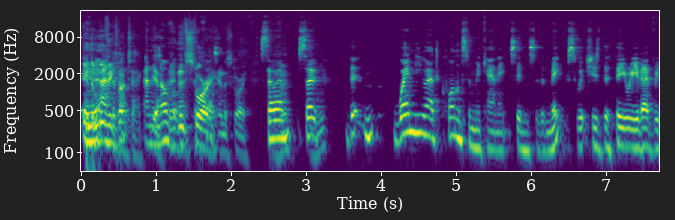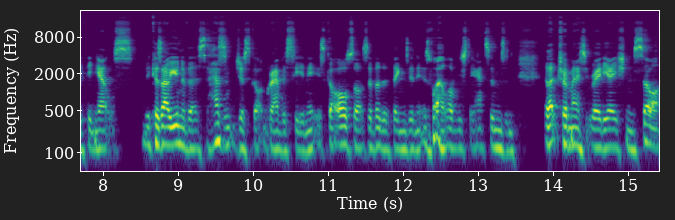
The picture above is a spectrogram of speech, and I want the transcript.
in the and movie book- contact, and the yeah, novel, in the story, in the story. So, um, Mhm, so the, when you add quantum mechanics into the mix, which is the theory of everything else, because our universe hasn't just got gravity in it; it's got all sorts of other things in it as well. Obviously, atoms and electromagnetic radiation and so on.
